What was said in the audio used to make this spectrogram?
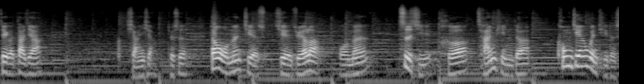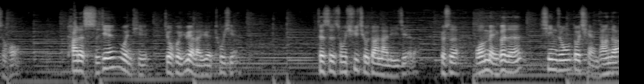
这个大家想一想，就是当我们解解决了我们自己和产品的空间问题的时候，它的时间问题就会越来越凸显。这是从需求端来理解的，就是我们每个人心中都潜藏着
